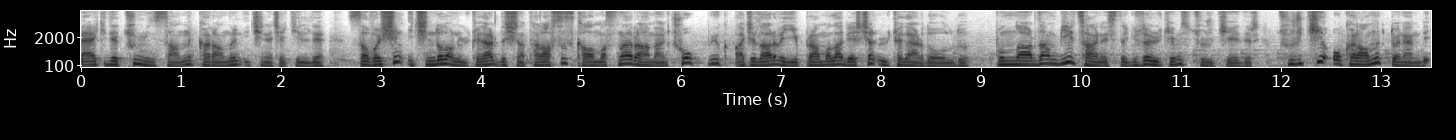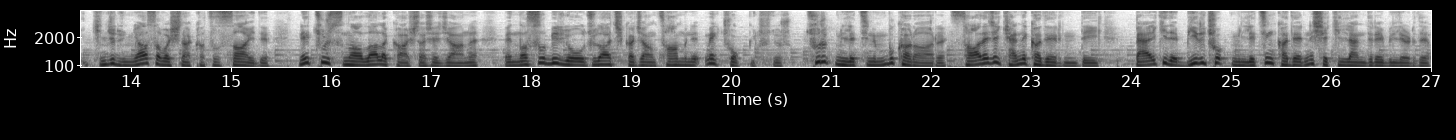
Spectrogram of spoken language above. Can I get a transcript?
belki de tüm insanlık karanlığın içine çekildi. Savaşın içinde olan ülkeler dışına tarafsız kalmasına rağmen çok büyük acılar ve yıpranmalar yaşayan ülkeler de oldu. Bunlardan bir tanesi de güzel ülkemiz Türkiye'dir. Türkiye o karanlık dönemde 2. Dünya Savaşı'na katılsaydı ne tür sınavlarla karşılaşacağını ve nasıl bir yolculuğa çıkacağını tahmin etmek çok güçtür. Türk milletinin bu kararı sadece kendi kaderini değil, belki de birçok milletin kaderini şekillendirebilirdi.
